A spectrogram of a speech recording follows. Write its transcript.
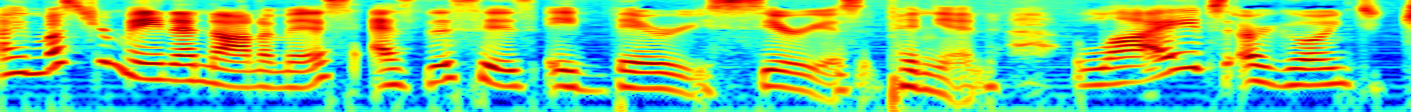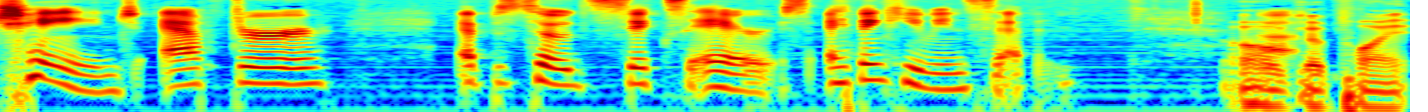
I must remain anonymous as this is a very serious opinion. Lives are going to change after episode 6 airs. I think he means 7. Oh, Uh, good point.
